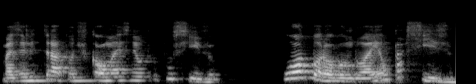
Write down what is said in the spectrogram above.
mas ele tratou de ficar o mais neutro possível. O Álvaro Gondói é o Tarcísio,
